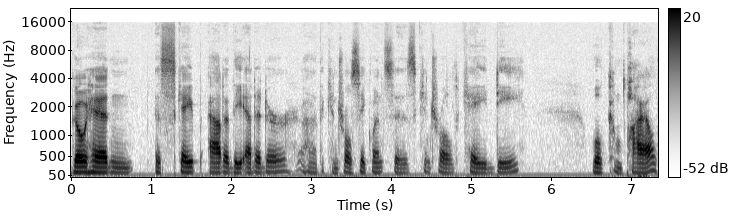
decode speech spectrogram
Go ahead and escape out of the editor. Uh, the control sequence is Control KD. We'll compile.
